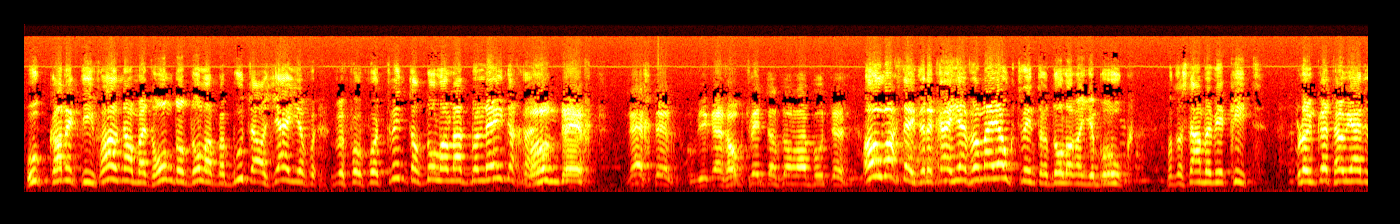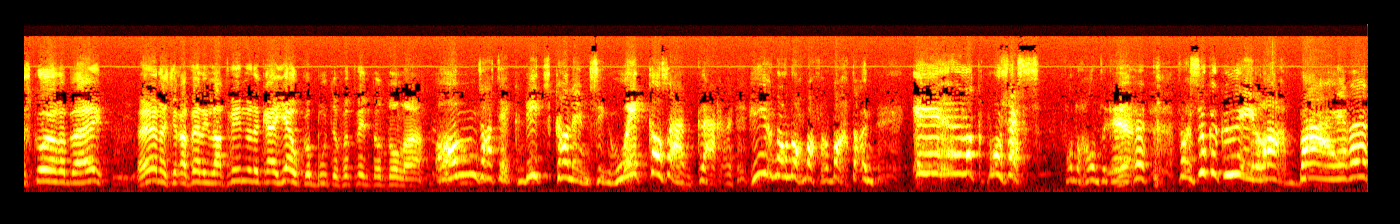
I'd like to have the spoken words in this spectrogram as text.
hoe kan ik die vrouw nou met 100 dollar beboeten als jij je voor, voor, voor 20 dollar laat beledigen? Mond dicht. Rechter, of je krijgt ook 20 dollar boete. Oh, wacht even, dan krijg jij van mij ook 20 dollar aan je broek. Want dan staan we weer kiet. Plunkert, hou jij de score bij? Hè, En als je Ravelli laat winnen, dan krijg jij ook een boete van 20 dollar. Omdat ik niet kan inzien hoe ik als aanklager hier nou nog mag verwachten een eerlijk proces van de grond te krijgen, verzoek ik u in laagbare,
